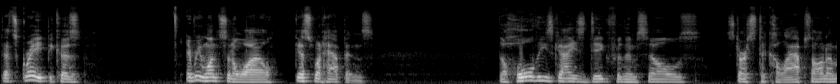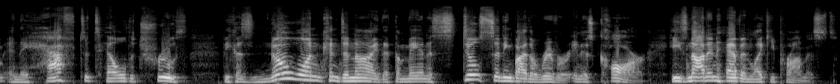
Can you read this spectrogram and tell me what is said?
that's great because every once in a while, guess what happens? The hole these guys dig for themselves starts to collapse on them, and they have to tell the truth because no one can deny that the man is still sitting by the river in his car. He's not in heaven like he promised.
